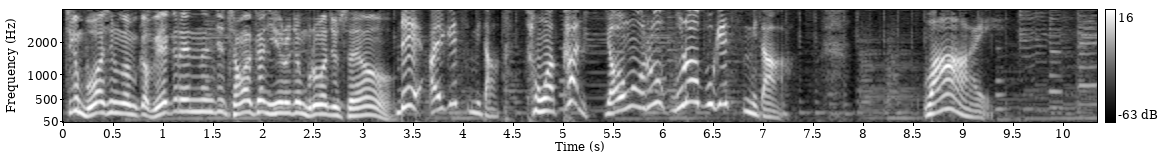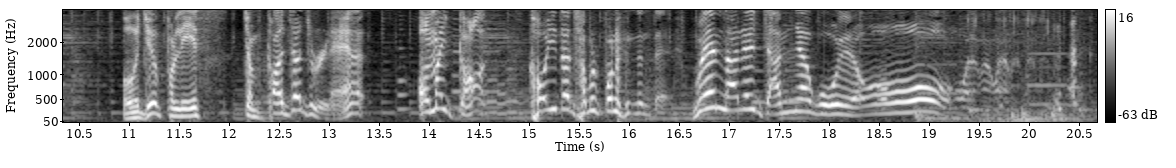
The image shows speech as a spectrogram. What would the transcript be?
지금 뭐 하시는 겁니까? 왜 그랬는지 정확한 이유를 좀 물어봐 주세요. 네, 알겠습니다. 정확한 영어로 물어보겠습니다. Why? Would you please 좀 꺼져 줄래? Oh my god! 거의 다 잡을 뻔했는데 왜 나를 잡냐고요?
